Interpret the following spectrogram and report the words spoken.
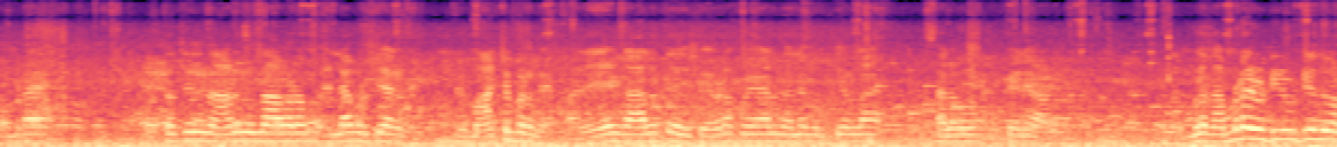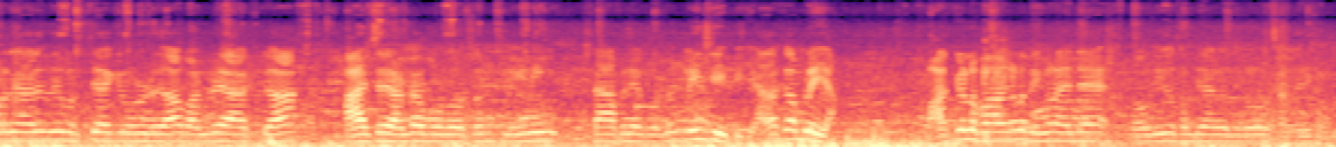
നമ്മുടെ മൊത്തത്തിൽ നാട് നിന്നാവണം. എല്ലാം വൃത്തിയാകട്ടെ. ഒരു മാറ്റം പറഞ്ഞത് പഴയ കാലത്ത് ഇപ്പോൾ എവിടെ പോയാലും നല്ല വൃത്തിയുള്ള സ്ഥലവും ഒക്കെയാണ്. നമ്മൾ നമ്മുടെ ഡ്യൂട്ടി ഡ്യൂട്ടി എന്ന് പറഞ്ഞാൽ ഇത് വൃത്തിയാക്കി കൊണ്ടിടുക വൺ വേ ആക്കുക ആഴ്ച രണ്ടോ മൂന്നോ ദിവസം ക്ലീനിങ് സ്റ്റാഫിനെ കൊണ്ട് ക്ലീൻ ചെയ്യിപ്പിക്കുക. അതൊക്കെ നമ്മൾ ചെയ്യാം. ബാക്കിയുള്ള ഭാഗങ്ങൾ നിങ്ങൾ അതിന്റെ ഭൗതിക സംവിധാനങ്ങൾ നിങ്ങൾ സഹകരിക്കണം.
